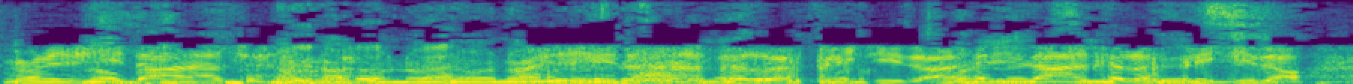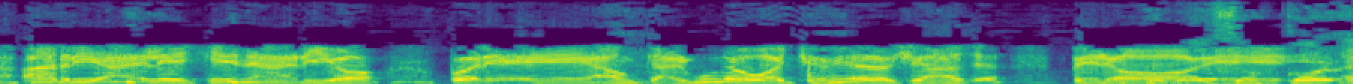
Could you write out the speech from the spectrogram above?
No necesitaban No, hacerlo, no, no, no, no, necesitaban pero- hacerlo explícito, no necesitaban hacerlo explícito, arriba del escenario, por, eh, aunque algunos guachos míos lo llegan a hacer, pero, Pero esos, eh, coros,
